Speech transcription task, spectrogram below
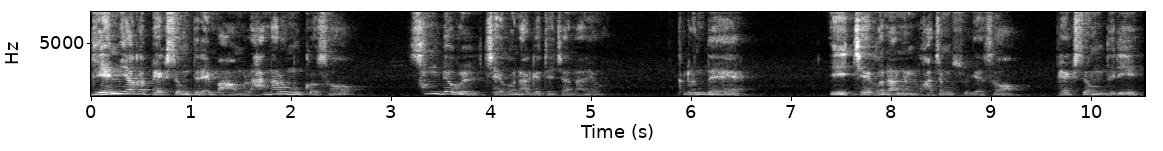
니에미아가 백성들의 마음을 하나로 묶어서 성벽을 재건하게 되잖아요. 그런데 이 재건하는 과정 속에서 백성들이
